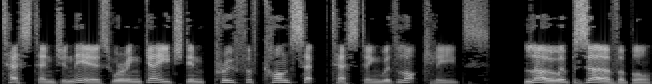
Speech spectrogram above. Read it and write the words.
test engineers were engaged in proof-of-concept testing with Lockheed's Low Observable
